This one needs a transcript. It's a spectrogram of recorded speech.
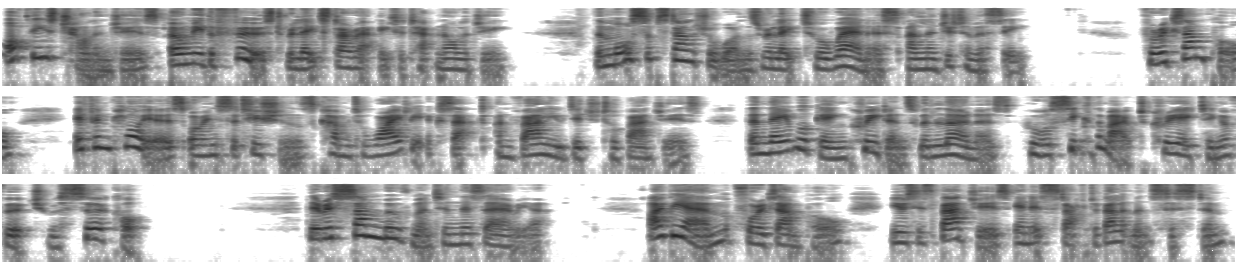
Of these challenges, only the first relates directly to technology. The more substantial ones relate to awareness and legitimacy. For example, if employers or institutions come to widely accept and value digital badges, then they will gain credence with learners who will seek them out, creating a virtuous circle. There is some movement in this area. IBM, for example, uses badges in its staff development system,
